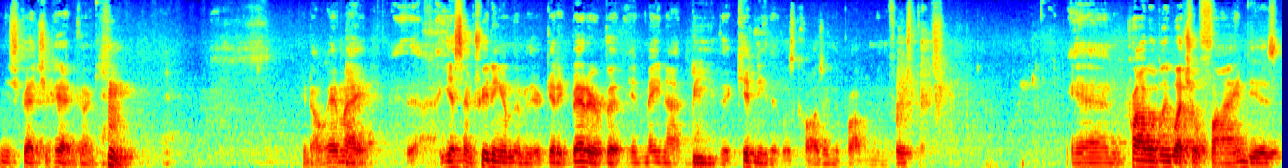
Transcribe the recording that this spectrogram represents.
you scratch your head going, hmm, you know, am I, yes, I'm treating them, they're getting better, but it may not be the kidney that was causing the problem in the first place. And probably what you'll find is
